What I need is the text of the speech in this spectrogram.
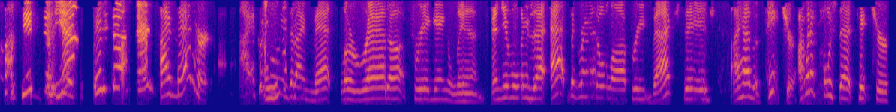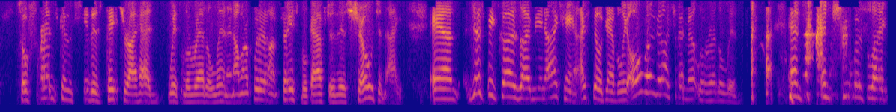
she's still, yeah, it's still there. I met her. I couldn't believe that I met Loretta frigging Lynn. And you believe that at the Grand Ole Opry backstage I have a picture. I want to post that picture so friends can see this picture I had with Loretta Lynn, and I'm going to put it on Facebook after this show tonight. And just because, I mean, I can't, I still can't believe, oh my gosh, I met Loretta Lynn. and, and she was like,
